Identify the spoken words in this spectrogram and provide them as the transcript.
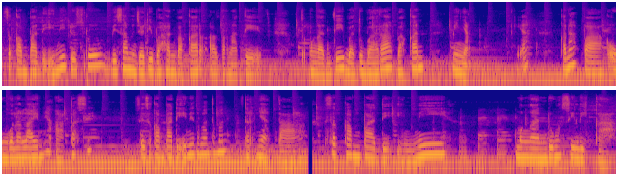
sekam padi ini justru bisa menjadi bahan bakar alternatif untuk pengganti batu bara bahkan minyak ya kenapa keunggulan lainnya apa sih si sekam padi ini teman-teman ternyata sekam padi ini mengandung silika.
